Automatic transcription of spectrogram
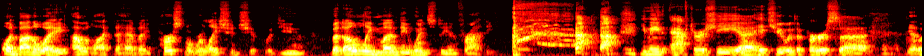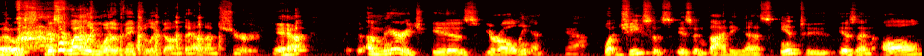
Oh, and by the way, I would like to have a personal relationship with you, but only Monday, Wednesday, and Friday? you mean after she uh, hit you with a purse? Uh, yeah, the, the, swelling would have eventually gone down, I'm sure. Yeah. But a marriage is you're all in. Yeah. What Jesus is inviting us into is an all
